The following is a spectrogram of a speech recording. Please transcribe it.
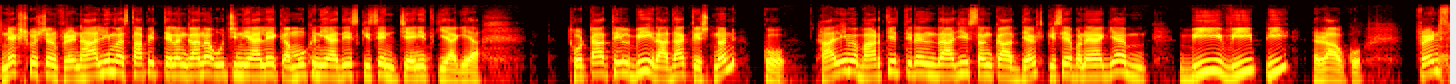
नेक्स्ट क्वेश्चन फ्रेंड हाल ही में स्थापित तेलंगाना उच्च न्यायालय का मुख्य न्यायाधीश किसे चयनित किया गया? थोटाथिल बी राधा कृष्णन को। हाल ही में भारतीय तीरंदाजी संघ का अध्यक्ष किसे बनाया गया? बी वी पी राव को। फ्रेंड्स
